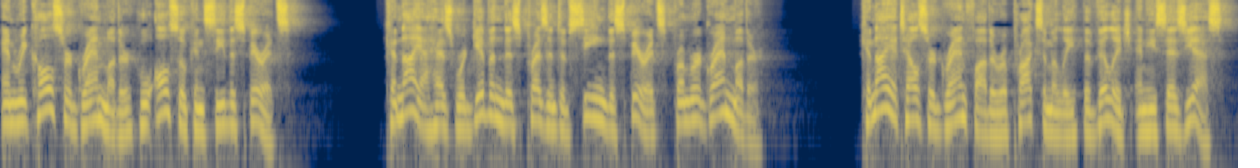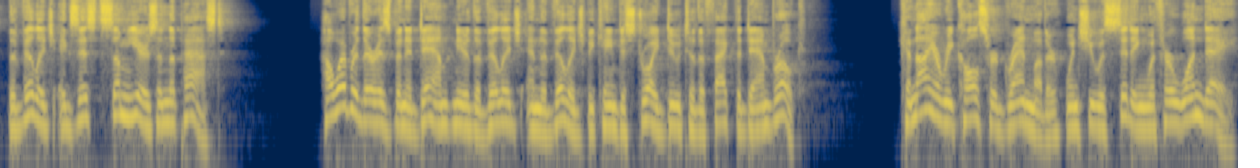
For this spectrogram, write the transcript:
And recalls her grandmother who also can see the spirits. Kanaya has were given this present of seeing the spirits from her grandmother. Kanaya tells her grandfather approximately the village and he says yes, the village exists some years in the past. However there has been a dam near the village and the village became destroyed due to the fact the dam broke. Kanaya recalls her grandmother when she was sitting with her one day.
